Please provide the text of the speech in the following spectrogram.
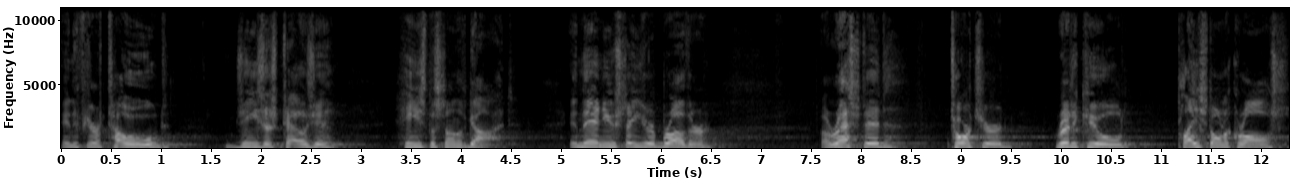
And if you're told, Jesus tells you he's the Son of God, and then you see your brother arrested, tortured, ridiculed, placed on a cross,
